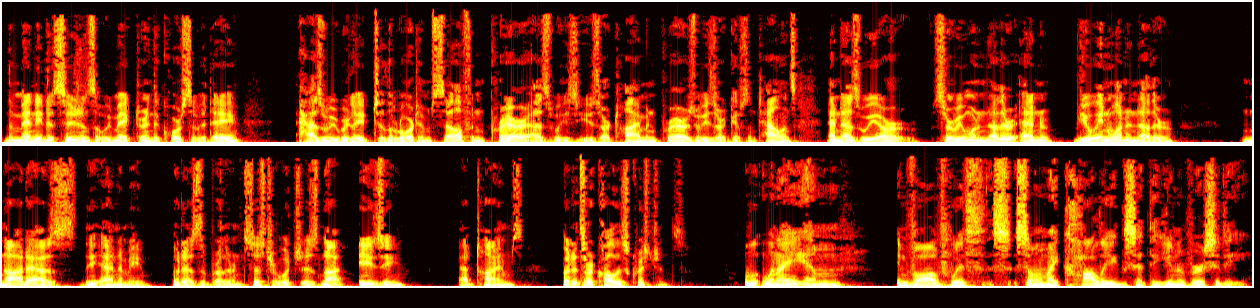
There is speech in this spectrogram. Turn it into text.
the many decisions that we make during the course of a day as we relate to the Lord Himself in prayer, as we use our time in prayer, as we use our gifts and talents, and as we are serving one another and viewing one another not as the enemy, but as the brother and sister, which is not easy at times, but it's our call as Christians. When I am involved with some of my colleagues at the university,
